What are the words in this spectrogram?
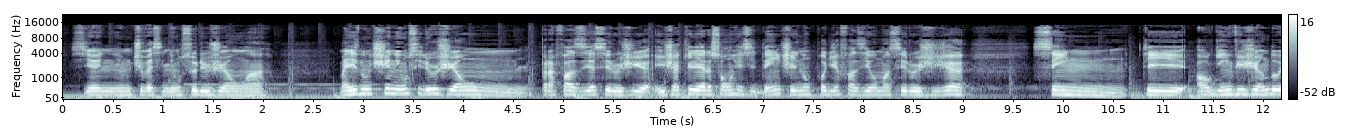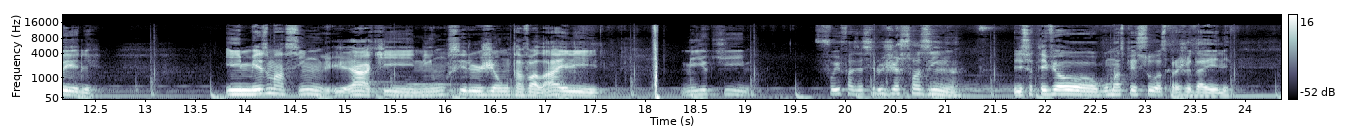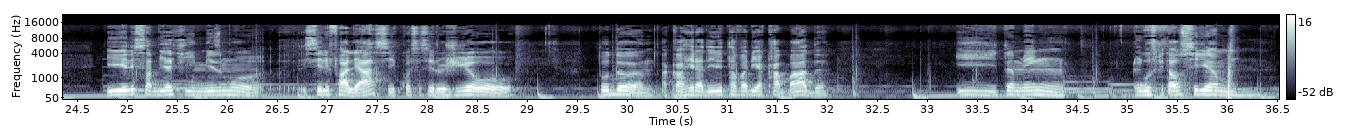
Se não tivesse nenhum cirurgião lá mas não tinha nenhum cirurgião para fazer a cirurgia. E já que ele era só um residente, ele não podia fazer uma cirurgia sem ter alguém vigiando ele. E mesmo assim, já que nenhum cirurgião tava lá, ele meio que foi fazer a cirurgia sozinho. Ele só teve algumas pessoas para ajudar ele. E ele sabia que mesmo se ele falhasse com essa cirurgia, toda a carreira dele estaria acabada e também o hospital seria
